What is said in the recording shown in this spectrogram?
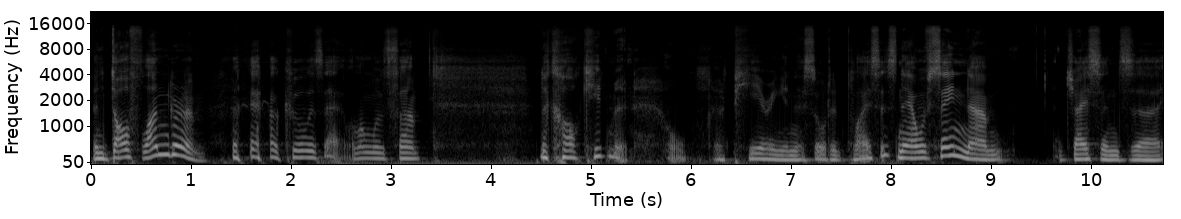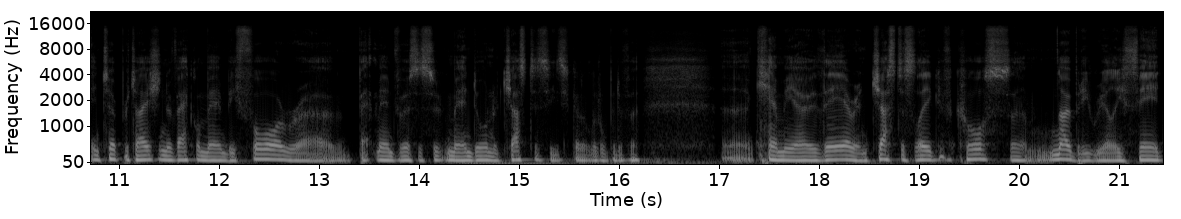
And Dolph Lundgren. How cool is that? Along with um, Nicole Kidman, all appearing in assorted places. Now, we've seen um, Jason's uh, interpretation of Aquaman before uh, Batman versus Superman: Dawn of Justice. He's got a little bit of a uh, cameo there, and Justice League, of course. Um, nobody really fared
